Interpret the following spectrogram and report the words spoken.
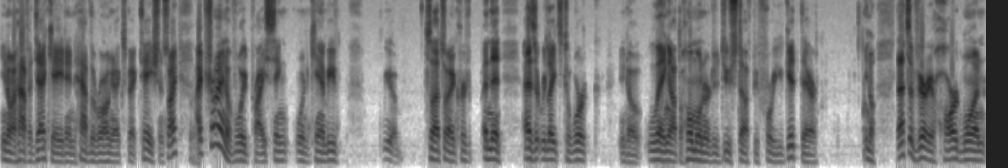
you know, a half a decade and have the wrong expectation. So I, I try and avoid pricing when can be, you know, so that's what I encourage. And then as it relates to work, you know, laying out the homeowner to do stuff before you get there, you know, that's a very hard one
